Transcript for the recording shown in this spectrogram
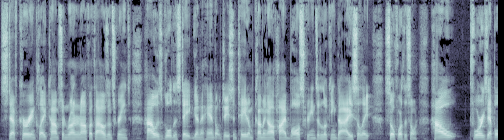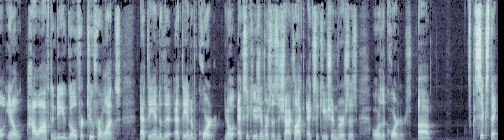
Steph Curry and Klay Thompson running off a thousand screens? How is Golden State going to handle Jayson Tatum coming off high ball screens and looking to isolate, so forth and so on? How, for example, you know, how often do you go for two for ones? At the end of the at the end of a quarter. You know, execution versus the shot clock, execution versus or the quarters. Uh, sixth thing,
